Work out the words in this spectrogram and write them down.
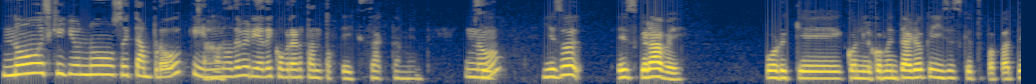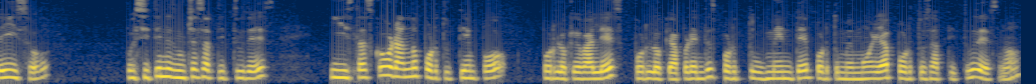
no, es que yo no soy tan pro que no debería de cobrar tanto. Exactamente. ¿No? Y eso es grave, porque con el comentario que dices que tu papá te hizo, pues sí tienes muchas aptitudes y estás cobrando por tu tiempo, por lo que vales, por lo que aprendes, por tu mente, por tu memoria, por tus aptitudes, ¿no?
